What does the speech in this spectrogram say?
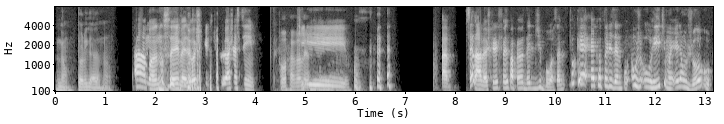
Não, tô ligado, não. Ah, mano, não sei, velho. Eu acho que tipo, eu acho assim Porra, valeu. que sei lá, velho, acho que ele fez o papel dele de boa, sabe? Porque é que eu tô dizendo, pô, o, jo- o Hitman, ele é um jogo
